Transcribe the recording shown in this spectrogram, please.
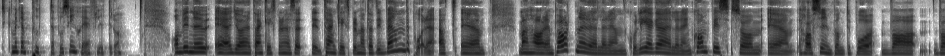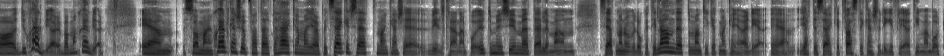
tycker man kan putta på sin chef lite då. Om vi nu eh, gör en tankeexperiment, eh, tankeexperiment att vi vänder på det, att eh, man har en partner eller en kollega eller en kompis som eh, har synpunkter på vad, vad du själv gör, vad man själv gör. Eh, som man själv kanske uppfattar att det här kan man göra på ett säkert sätt, man kanske vill träna på utomhusgymmet eller man säger att man vill åka till landet och man tycker att man kan göra det eh, jättesäkert fast det kanske ligger flera timmar bort.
